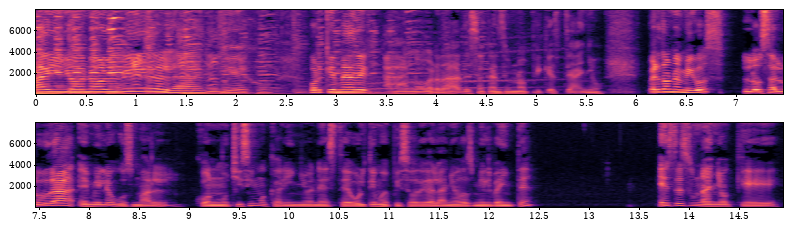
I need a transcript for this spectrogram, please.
Ay, yo no olvido el año viejo. Porque me ha de... Ah, no, ¿verdad? Esa canción no aplica este año. Perdón amigos, los saluda Emilio Guzmán con muchísimo cariño en este último episodio del año 2020. Este es un año que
